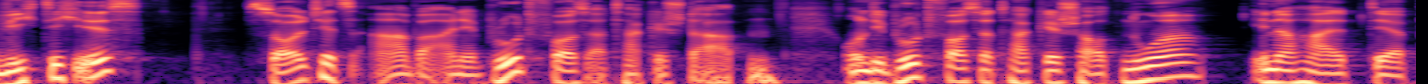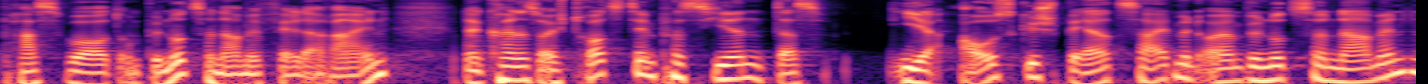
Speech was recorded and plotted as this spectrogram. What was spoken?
Wichtig ist, sollte jetzt aber eine Brute Force Attacke starten und die Brute Force Attacke schaut nur innerhalb der Passwort- und Benutzernamefelder rein, dann kann es euch trotzdem passieren, dass ihr ausgesperrt seid mit eurem Benutzernamen,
